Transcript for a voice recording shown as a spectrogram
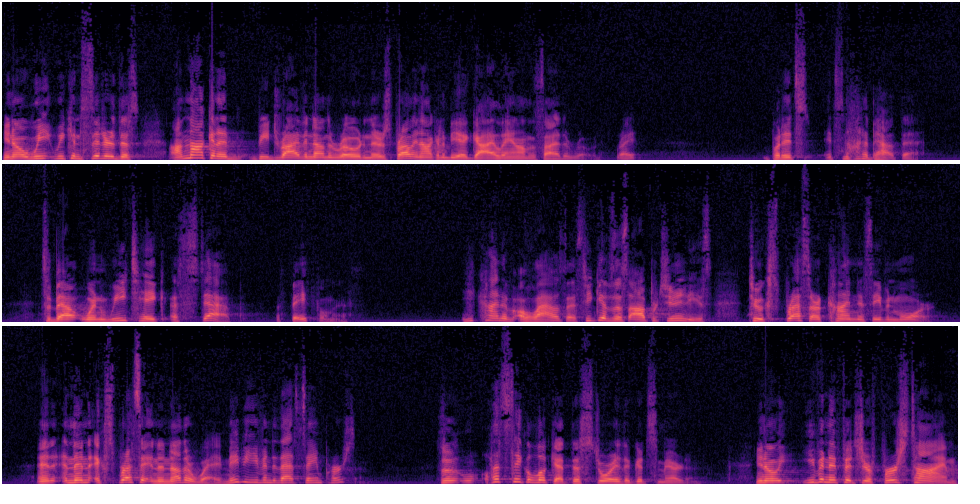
You know, we, we consider this, I'm not going to be driving down the road and there's probably not going to be a guy laying on the side of the road, right? But it's, it's not about that. It's about when we take a step of faithfulness. He kind of allows us, He gives us opportunities to express our kindness even more. And, and then express it in another way, maybe even to that same person. So let's take a look at this story of the Good Samaritan. You know, even if it's your first time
